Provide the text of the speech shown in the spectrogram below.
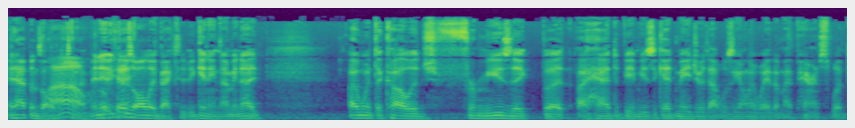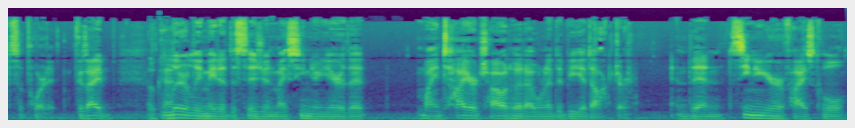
It happens all wow, the time, and okay. it goes all the way back to the beginning. I mean, I I went to college for music, but I had to be a music ed major. That was the only way that my parents would support it because I okay. literally made a decision my senior year that my entire childhood I wanted to be a doctor, and then senior year of high school.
